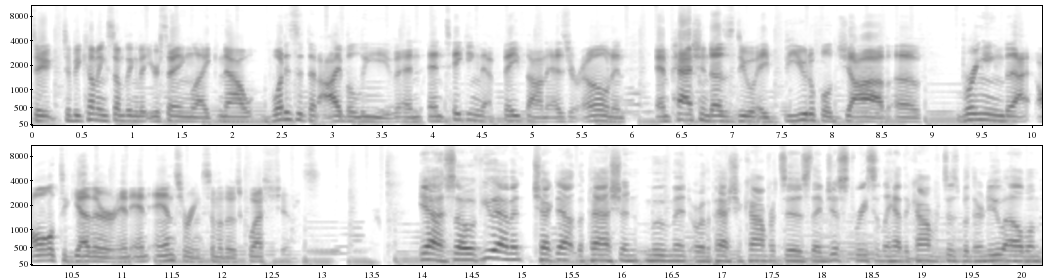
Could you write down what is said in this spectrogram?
to to becoming something that you're saying like now what is it that I believe and and taking that faith on as your own and and passion does do a beautiful job of bringing that all together and, and answering some of those questions. Yeah, so if you haven't checked out the Passion Movement or the Passion Conferences, they've just recently had the conferences, but their new album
